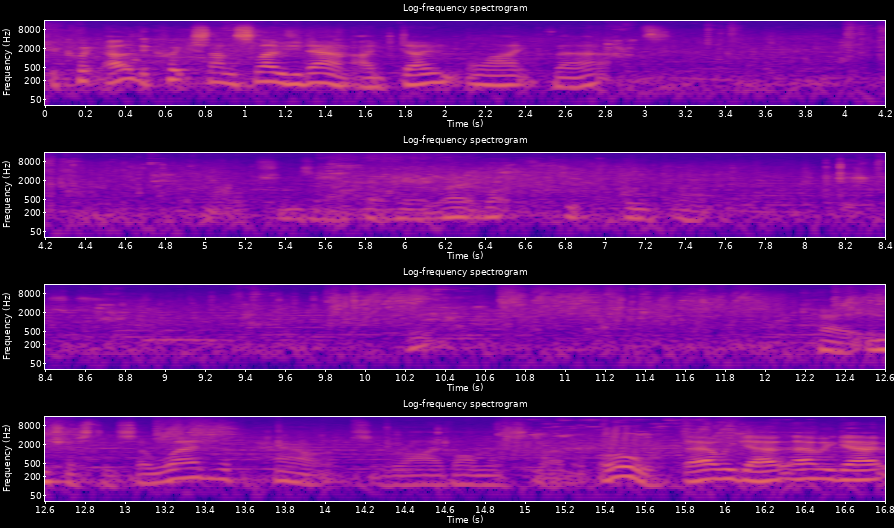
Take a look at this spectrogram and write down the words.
the quick oh the quicksand slows you down. I don't like that. What options have I got here? Where, what? Oh, okay, interesting. So where do the power-ups arrive on this level? Oh, there we go. There we go.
